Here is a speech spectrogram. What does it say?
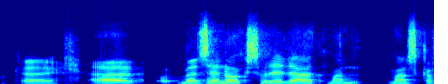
okej. Okay. Uh, men sen också det där att man, man ska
